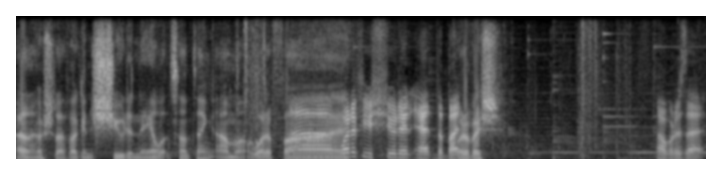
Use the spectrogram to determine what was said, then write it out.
I don't know, should I fucking shoot a nail at something? I'm what if I Uh, what if you shoot it at the What button? if I sh- oh, what is that?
